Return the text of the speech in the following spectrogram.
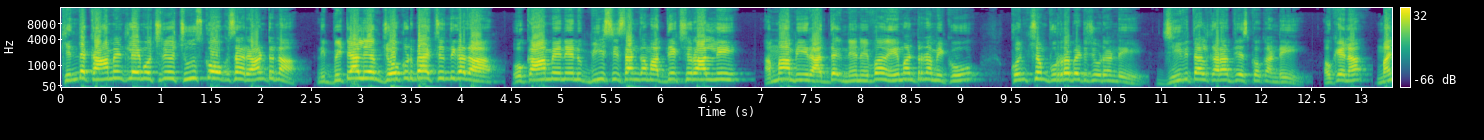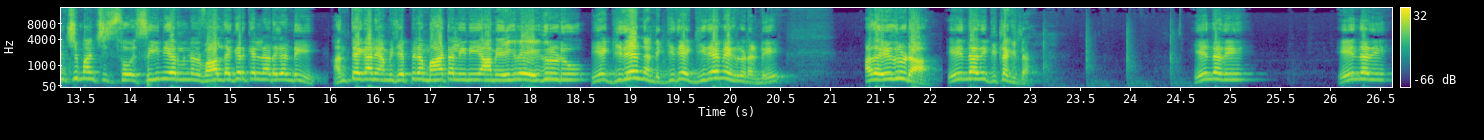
కింద కామెంట్లు ఏమొచ్చినాయో చూసుకో ఒకసారి అంటున్నా. నీ బిటాలియం జోకుడు బ్యాచ్ ఉంది కదా. ఒక ఆమె నేను బీసీ సంఘం అధ్యక్షురాల్ని. అమ్మా మీరు అధ్య నేను ఇవ్వ ఏమంటున్నా మీకు? కొంచెం బుర్ర పెట్టి చూడండి. జీవితాలు ఖరాబ్ చేసుకోకండి. ఓకేనా? మంచి మంచి సో- సీనియర్లు ఉన్నారు. వాళ్ళ దగ్గరికి వెళ్ళి అడగండి. అంతేగాని ఆమె చెప్పిన మాటలిని ఆమె ఎగిరే ఎగురుడు. ఏ గిదేందండి? గిదే గిదేం ఎగురుడండి? అదో ఎగురుడా? ఏందది? గిట్ల గిట్ల. ఏందది? ఏందది?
